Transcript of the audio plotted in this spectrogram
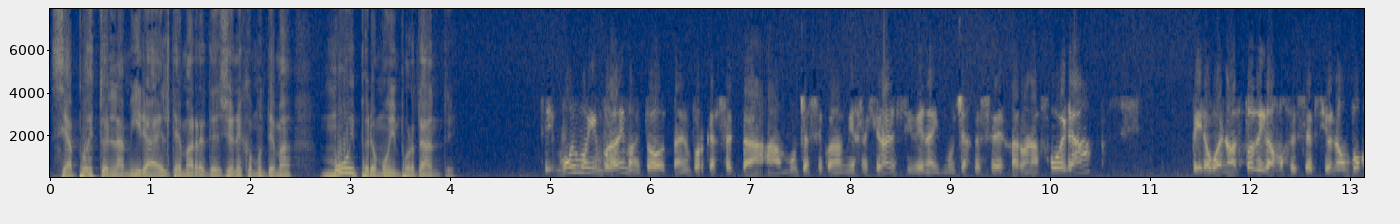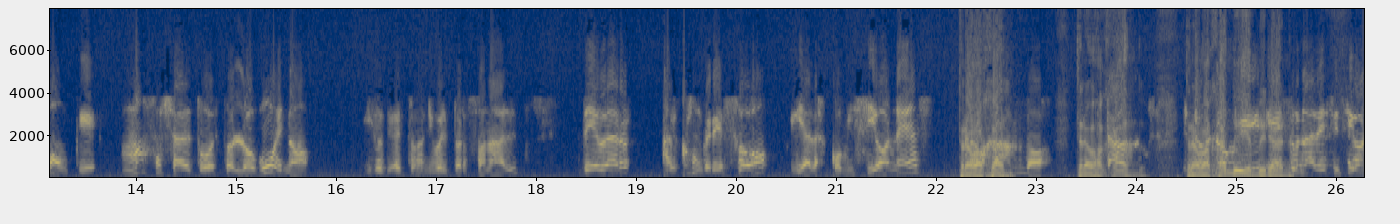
se ha puesto en la mira el tema retenciones como un tema muy, pero muy importante. Sí, muy, muy importante, y sobre todo también porque afecta a muchas economías regionales, si bien hay muchas que se dejaron afuera pero bueno, esto digamos decepcionó un poco, aunque más allá de todo esto, lo bueno, y esto a nivel personal, de ver al Congreso y a las comisiones trabajando. Trabajando, trabajando, y en verano. Es una decisión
